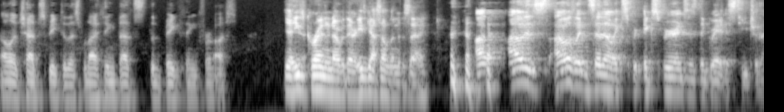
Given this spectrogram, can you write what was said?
I'll let Chad speak to this, but I think that's the big thing for us. Yeah, he's grinning over there. He's got something to say. I, I was I always like to say that like experience is the greatest teacher,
